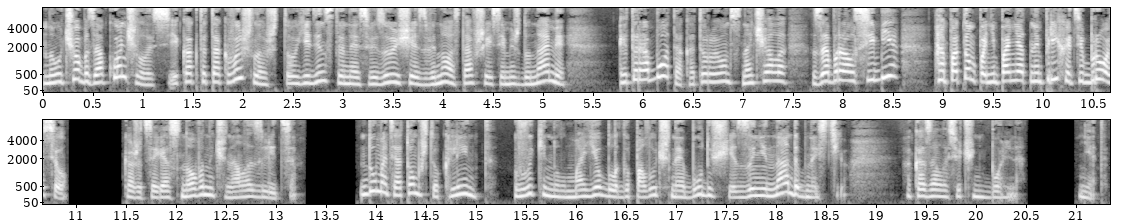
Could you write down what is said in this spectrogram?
Но учеба закончилась, и как-то так вышло, что единственное связующее звено, оставшееся между нами — это работа, которую он сначала забрал себе, а потом по непонятной прихоти бросил. Кажется, я снова начинала злиться. Думать о том, что Клинт выкинул мое благополучное будущее за ненадобностью, оказалось очень больно. Нет,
